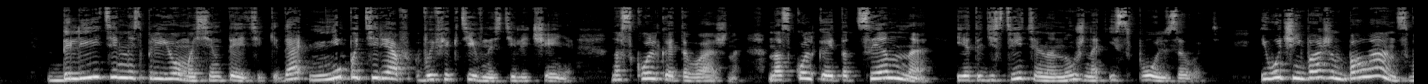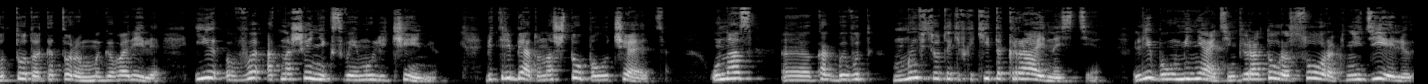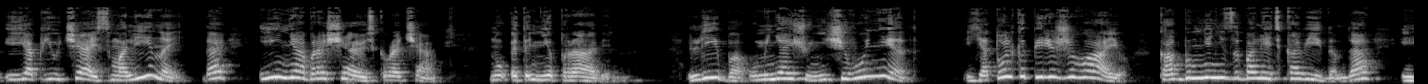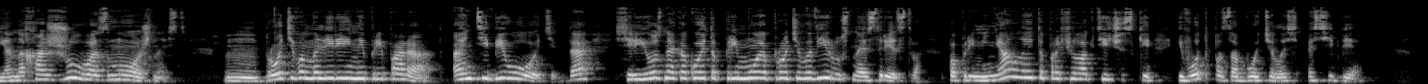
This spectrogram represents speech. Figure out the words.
длительность приема синтетики, да, не потеряв в эффективности лечения. Насколько это важно, насколько это ценно, и это действительно нужно использовать. И очень важен баланс, вот тот, о котором мы говорили, и в отношении к своему лечению. Ведь, ребят, у нас что получается? У нас э, как бы вот мы все-таки в какие-то крайности. Либо у меня температура 40 неделю, и я пью чай с малиной, да, и не обращаюсь к врачам. Ну, это неправильно. Либо у меня еще ничего нет, я только переживаю, как бы мне не заболеть ковидом, да, и я нахожу возможность противомалярийный препарат, антибиотик, да, серьезное какое-то прямое противовирусное средство, поприменяла это профилактически и вот позаботилась о себе.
